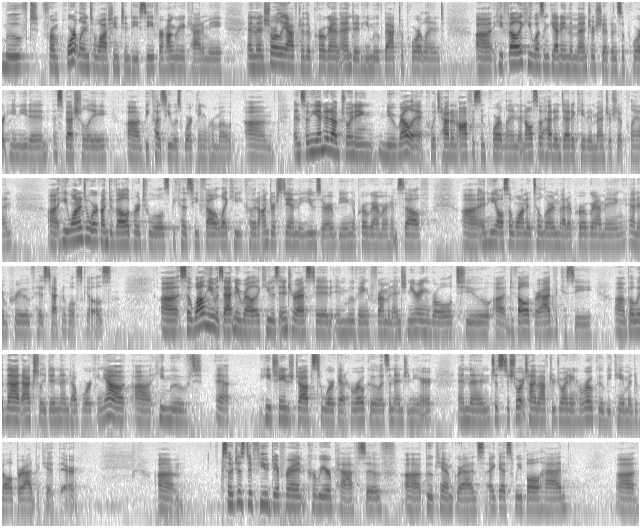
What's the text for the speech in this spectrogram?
moved from Portland to Washington, D.C. for Hungry Academy, and then shortly after the program ended, he moved back to Portland. Uh, he felt like he wasn't getting the mentorship and support he needed, especially uh, because he was working remote. Um, and so he ended up joining New Relic, which had an office in Portland and also had a dedicated mentorship plan. Uh, he wanted to work on developer tools because he felt like he could understand the user, being a programmer himself. Uh, and he also wanted to learn metaprogramming and improve his technical skills. Uh, so while he was at New Relic, he was interested in moving from an engineering role to uh, developer advocacy. Uh, but when that actually didn't end up working out, uh, he moved, at, he changed jobs to work at Heroku as an engineer. And then just a short time after joining Heroku, became a developer advocate there. Um, so just a few different career paths of uh, boot camp grads. I guess we've all had uh,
